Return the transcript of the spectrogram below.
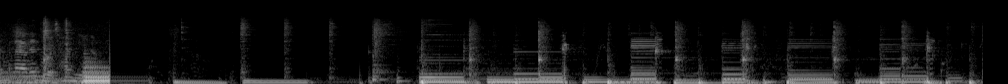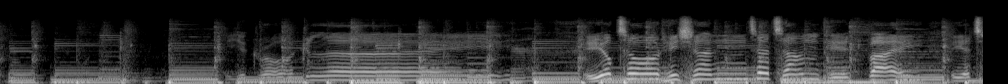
ั้นไม่น่าเล่นเวอร์ชันนี้นะอย่าโกรธกันเลย ยกโทษให้ฉันถ้าทำผิดไป อย่าโท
